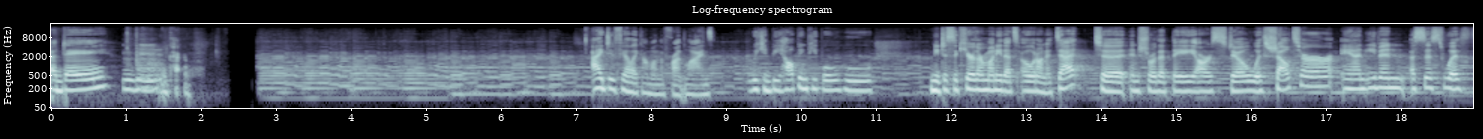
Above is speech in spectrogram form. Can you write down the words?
a day? Mm-hmm. Okay. I do feel like I'm on the front lines. We can be helping people who need to secure their money that's owed on a debt to ensure that they are still with shelter and even assist with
